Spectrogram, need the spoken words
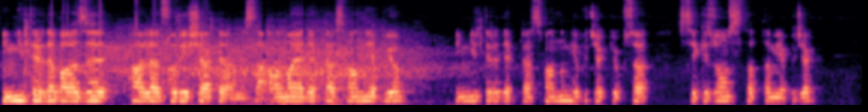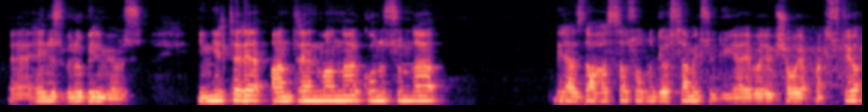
İngiltere'de bazı hala soru işaretleri var. Mesela Almanya deplasmanlı yapıyor. İngiltere deplasmanlı mı yapacak yoksa 8-10 statta mı yapacak? Ee, henüz bunu bilmiyoruz. İngiltere antrenmanlar konusunda biraz daha hassas olduğunu göstermek istiyor. Dünyaya böyle bir şov yapmak istiyor.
